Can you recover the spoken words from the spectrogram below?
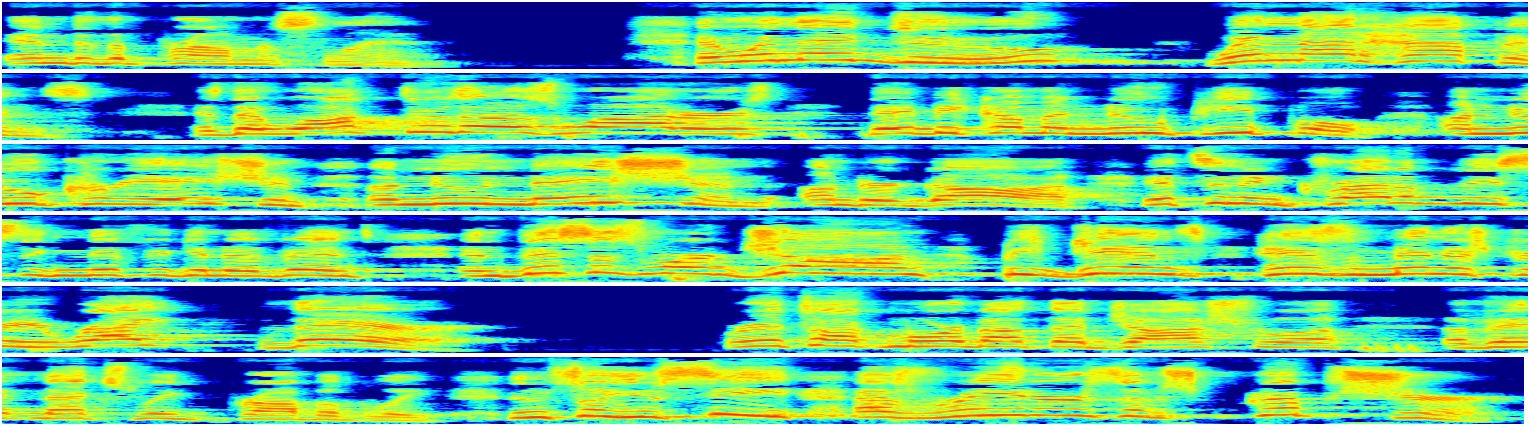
into the promised land. And when they do, when that happens, as they walk through those waters, they become a new people, a new creation, a new nation under God. It's an incredibly significant event. And this is where John begins his ministry right there. We're going to talk more about that Joshua event next week, probably. And so you see, as readers of scripture,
